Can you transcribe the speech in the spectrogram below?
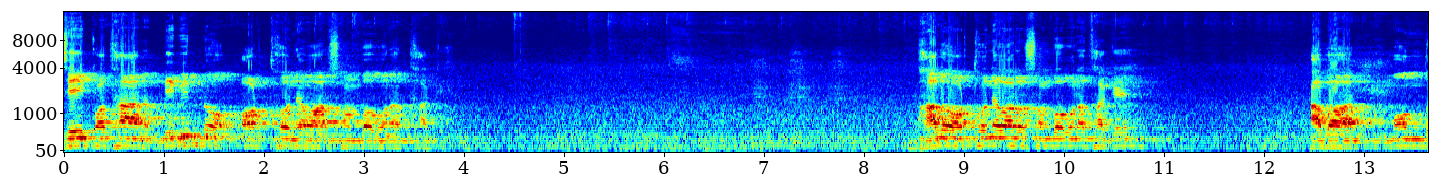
যেই কথার বিভিন্ন অর্থ নেওয়ার সম্ভাবনা থাকে। ভালো অর্থ নেওয়ারও সম্ভাবনা থাকে, আবার মন্দ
